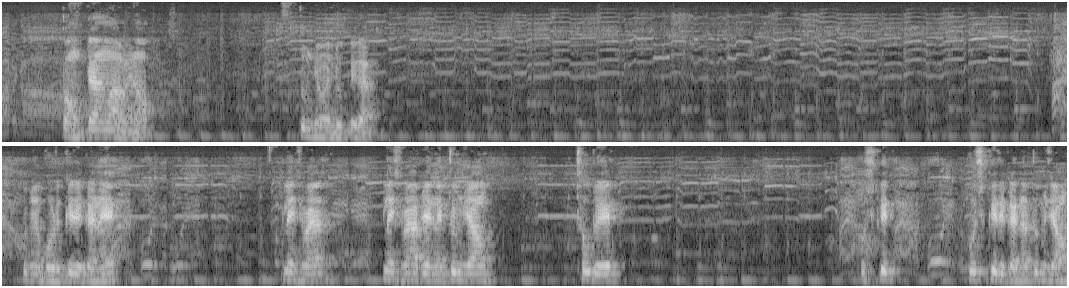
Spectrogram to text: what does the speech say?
ပါမယ်နော်ပေါင်တန်းမှာပဲနော်သူမရှောင်လုကကသူမဘော်ကိ ရိကနဲ့ထိုးတယ်ထိုးတယ်ကလစ်မန်ကလစ်မန်ပြန်နေသူမရှောင်ချုပ်တယ် push kit ထိုးတယ် push kit ကနော်သူမရှောင်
